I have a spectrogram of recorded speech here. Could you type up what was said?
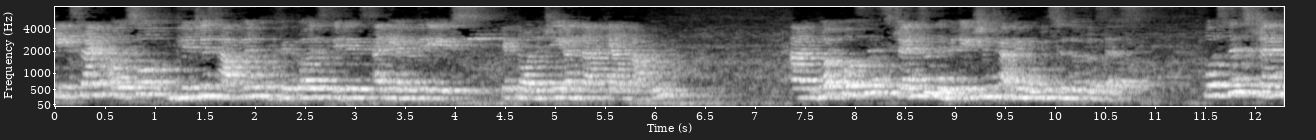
Quicksand also glitches happen because it is at the end of the day it's technology and that can happen. And what personal strengths and limitations have you noticed in the process? Personal strengths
